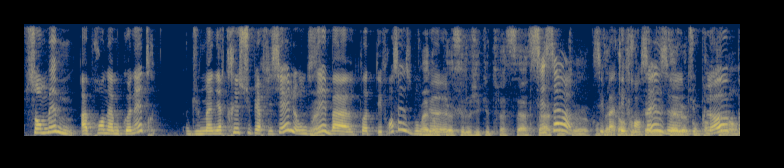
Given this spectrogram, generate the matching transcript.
sans même apprendre à me connaître. D'une manière très superficielle, on disait, Ouais. bah, toi, t'es française. Donc, Ouais, donc euh, euh, c'est logique que tu fasses ça, c'est ça. c'est bah, t'es française, tel tu clopes,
